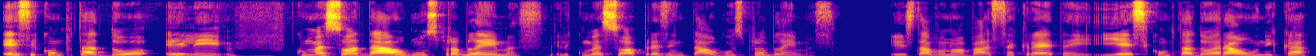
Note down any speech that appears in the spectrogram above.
esse computador, ele começou a dar alguns problemas. Ele começou a apresentar alguns problemas. Eles estavam numa base secreta e, e esse computador era a única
